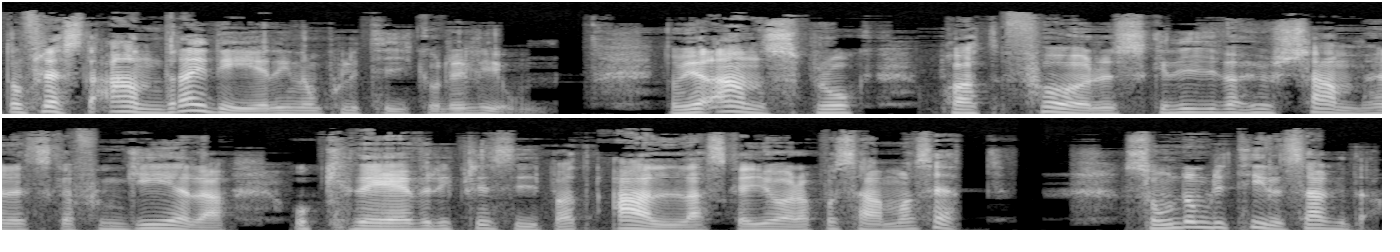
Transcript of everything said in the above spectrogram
De flesta andra idéer inom politik och religion de gör anspråk på att föreskriva hur samhället ska fungera och kräver i princip att alla ska göra på samma sätt som de blir tillsagda.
